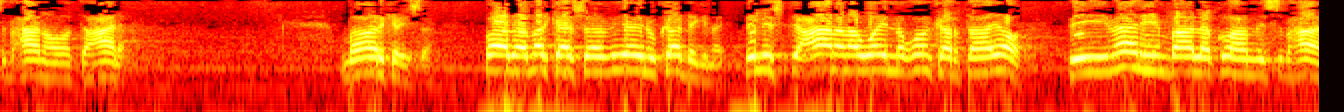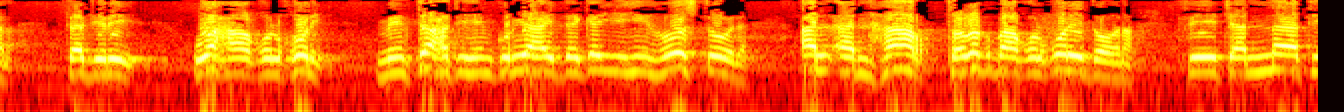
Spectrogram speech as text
subxaanahu wa tacaala ma arkaysa bada markaa sababiyaynu ka dhignay bilisticaanana way noqon kartaayo biiimaanihim baa alle ku hanuuni subxaana tajri waxaa qulquli min taxtihim guryahay degan yihiin hoostooda. Alanhaar togog baa qulquli doona. Fii jannaati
